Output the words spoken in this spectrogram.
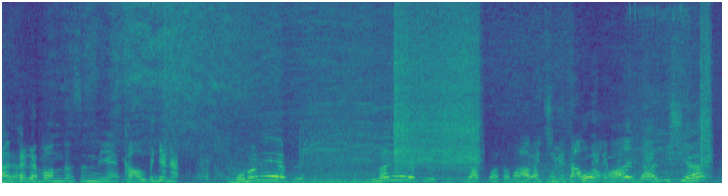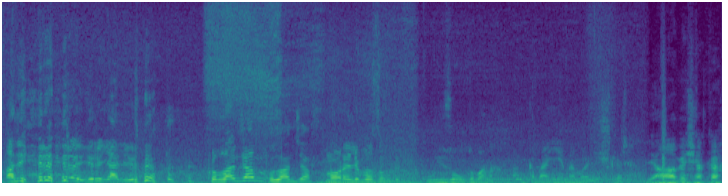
Ya? telefondasın diye. Kaldı gene. Ona niye yapıyorsun? Buna niye yapıyorsun? Yapma tamam Abi yapma. çivi tam O, deli mi? Hayır delmiş ya. Hadi yürü yürü yürü gel yürü. Kullanacağım mı? Kullanacağım. Morali bozuldu. Uyuz oldu bana. Kanka ben yemem öyle işleri. Ya abi şaka.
